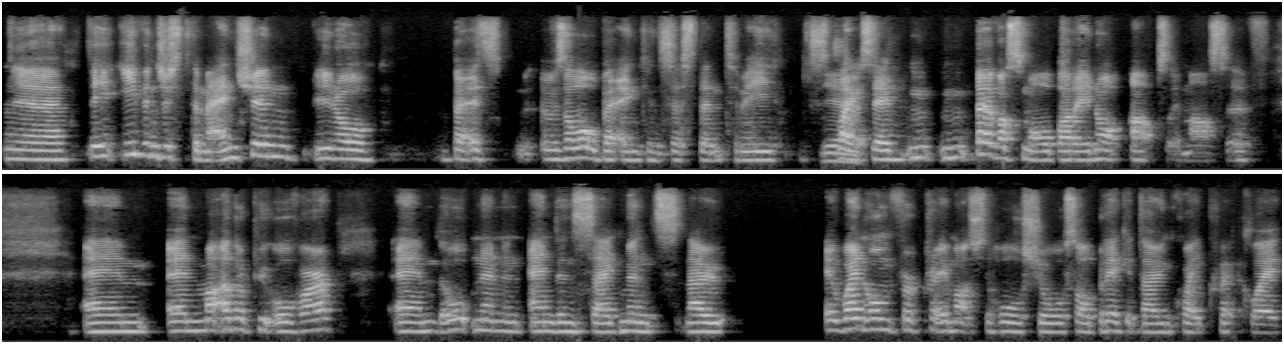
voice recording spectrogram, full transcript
Yeah, even just to mention, you know, but it's it was a little bit inconsistent to me. Yeah. Like I said, m- bit of a small body, not absolutely massive. Um, and my other put over, um, the opening and ending segments. Now, it went on for pretty much the whole show, so I'll break it down quite quickly.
